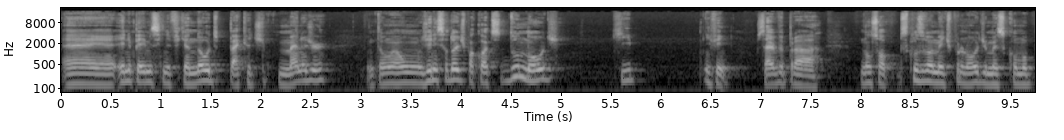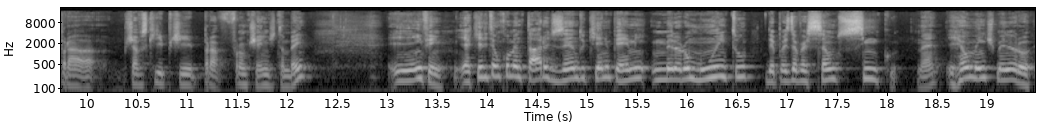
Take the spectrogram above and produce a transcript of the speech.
É, NPM significa Node Package Manager. Então é um gerenciador de pacotes do Node que, enfim, serve para não só exclusivamente para o Node, mas como para JavaScript para front-end também. E, enfim, e aqui ele tem um comentário dizendo que NPM melhorou muito depois da versão 5, né? E realmente melhorou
